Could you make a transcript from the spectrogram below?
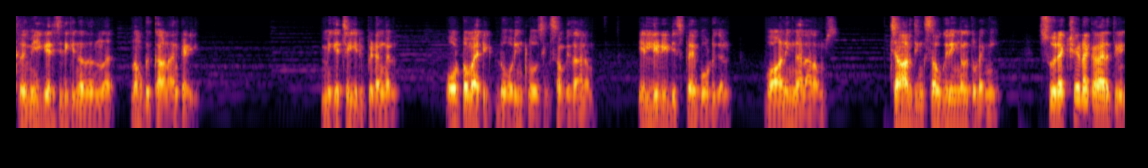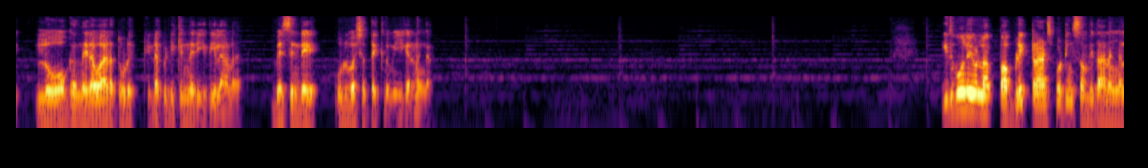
ക്രമീകരിച്ചിരിക്കുന്നതെന്ന് നമുക്ക് കാണാൻ കഴിയും. മികച്ച ഇരിപ്പിടങ്ങൾ ഓട്ടോമാറ്റിക് ഡോറിംഗ് ക്ലോസിംഗ് സംവിധാനം എൽ ഇ ഡി ഡിസ്പ്ലേ ബോർഡുകൾ വാണിംഗ് അലാറംസ് ചാർജിംഗ് സൗകര്യങ്ങൾ തുടങ്ങി സുരക്ഷയുടെ കാര്യത്തിൽ ലോക നിലവാരത്തോട് കിടപിടിക്കുന്ന രീതിയിലാണ് ബസ്സിന്റെ ഉൾവശത്തെ ക്രമീകരണങ്ങൾ. ഇതുപോലെയുള്ള പബ്ലിക് ട്രാൻസ്പോർട്ടിംഗ് സംവിധാനങ്ങൾ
